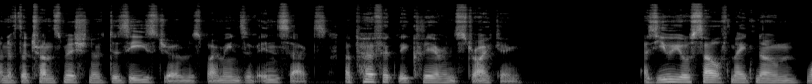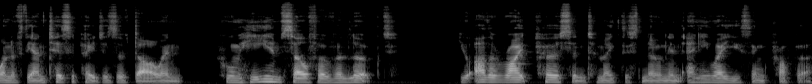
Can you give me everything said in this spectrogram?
and of the transmission of disease germs by means of insects are perfectly clear and striking. As you yourself made known one of the anticipators of Darwin, whom he himself overlooked, you are the right person to make this known in any way you think proper.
